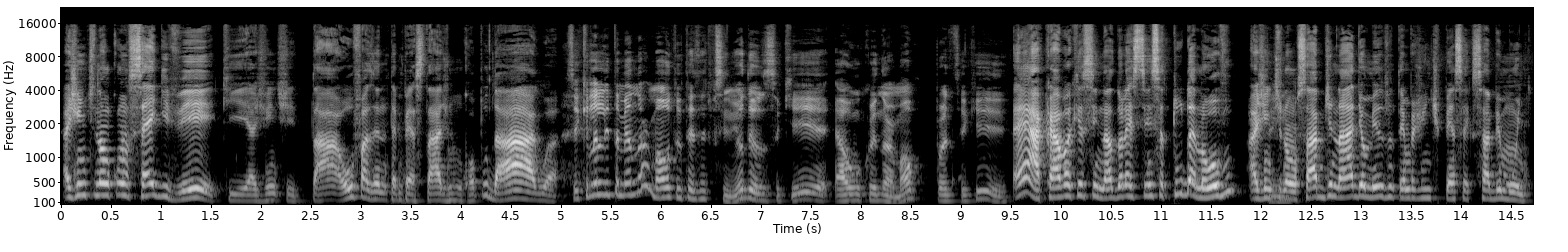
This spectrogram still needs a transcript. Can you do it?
a gente não consegue ver que a gente tá ou fazendo tempestade num copo d'água. Se aquilo ali também é normal, tu tipo assim, meu Deus, isso aqui é alguma coisa normal? Pode ser que. É, acaba que assim, na adolescência tudo é novo, a gente Sim. não sabe de nada e ao mesmo tempo a gente pensa que sabe muito.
